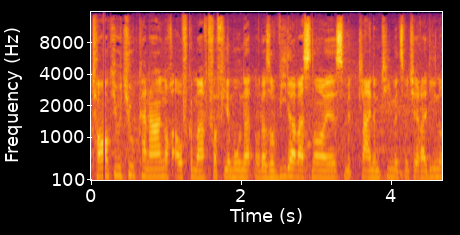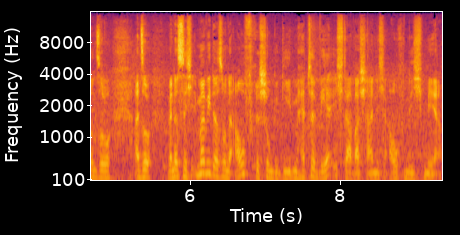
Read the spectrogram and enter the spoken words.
Talk-YouTube-Kanal noch aufgemacht, vor vier Monaten oder so wieder was Neues, mit kleinem Team jetzt mit Geraldine und so. Also, wenn es nicht immer wieder so eine Auffrischung gegeben hätte, wäre ich da wahrscheinlich auch nicht mehr.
